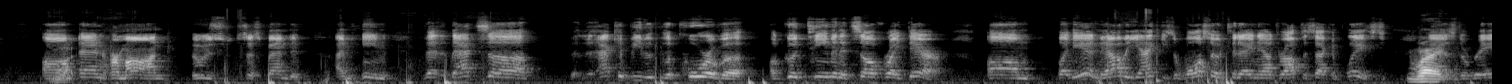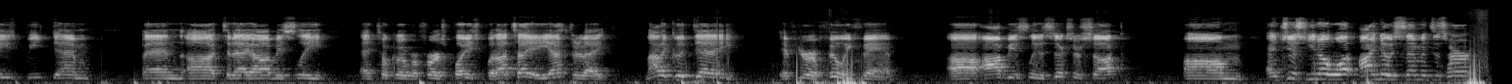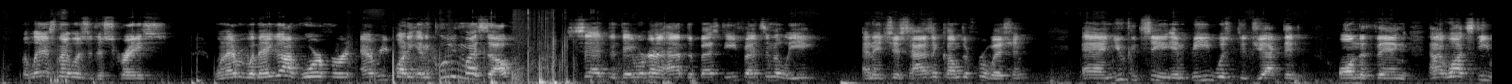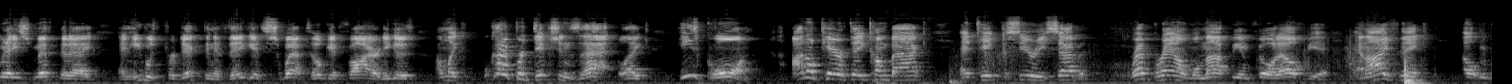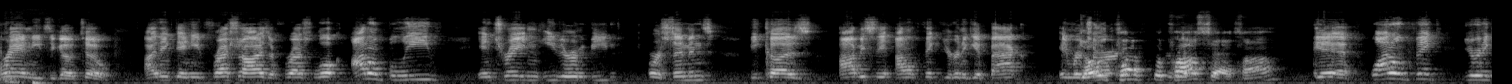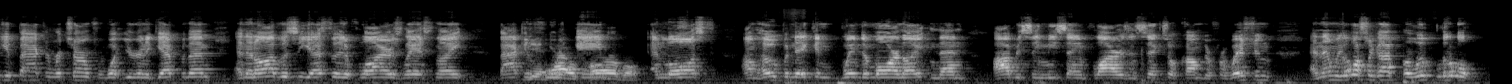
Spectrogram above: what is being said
um, and Germán, who's suspended. I mean, that that's uh, that could be the, the core of a, a good team in itself right there. Um, but yeah, now the Yankees have also today now dropped to second place Right. as the Rays beat them, and uh, today obviously and took over first place. But I'll tell you, yesterday, not a good day if you're a Philly fan. Uh, obviously, the Sixers suck. Um, and just you know what, I know Simmons is hurt, but last night was a disgrace. Whenever when they got Horford, everybody, and including myself, said that they were going to have the best defense in the league, and it just hasn't come to fruition. And you could see Embiid was dejected on the thing. And I watched Stephen A. Smith today, and he was predicting if they get swept, he'll get fired. He goes, I'm like, what kind of prediction's that? Like, he's gone. I don't care if they come back and take the Series 7. Brett Brown will not be in Philadelphia. And I think Elton Brand needs to go too. I think they need fresh eyes, a fresh look. I don't believe in trading either Embiid or Simmons because obviously I don't think you're going to get back in return. Don't trust the process, huh? Yeah. Well, I don't think you're going to get back in return for what you're going to get for them. And then obviously yesterday the Flyers last night back and Yeah, forth game horrible. and lost. I'm hoping they can win tomorrow night, and then obviously me saying Flyers and six will come to fruition. And then we also got a little, little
